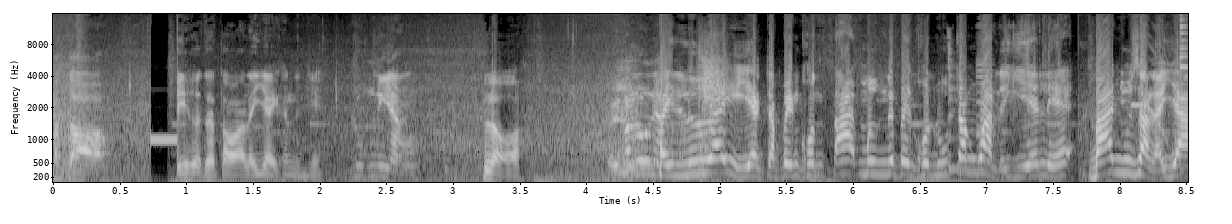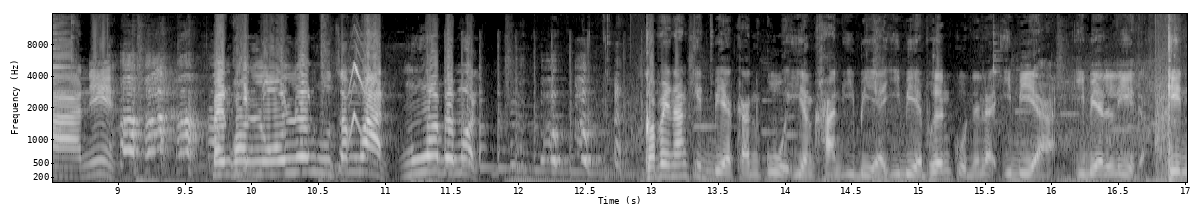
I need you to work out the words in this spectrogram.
ปตอไอเหอะสตออะไรใหญ่ขนาดนี้ ลูกเนียงหรอ ไม่รู้ไปเรื่อย อยากจะเป็นคนใต้มึงเนี่ยเป็นคนทุกจังหวัดเลยเย้เละบ้านอยู่สารยานี่ เป็นคนรู้เรื่องทุกจังหวัด มั่วไปหมด ก็ไปนั่งกินเบียร์กันกูเอียงคารอีเบียร์อีเบียร์เพื่อนกูนี่แหละอีเบียร์อีเบียร์ลีดอะกิน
